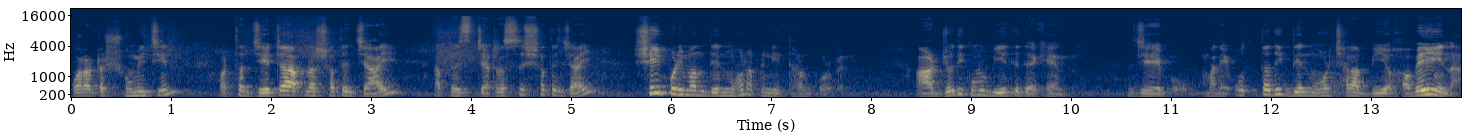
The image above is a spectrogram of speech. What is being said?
করাটা সমীচীন, অর্থাৎ যেটা আপনার সাথে যায়, আপনার স্ট্যাটাসের সাথে যায় সেই পরিমাণ দেনমোহর আপনি নির্ধারণ করবেন। আর যদি কোনো বিয়েতে দেখেন যে মানে অত্যাধিক দেনমোহর ছাড়া বিয়ে হবেই না,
